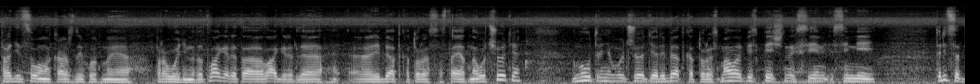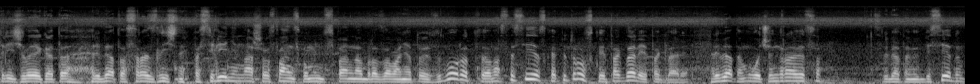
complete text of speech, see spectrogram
Традиционно каждый год мы проводим этот лагерь. Это лагерь для э, ребят, которые состоят на учете, внутреннем учете, ребят, которые с малообеспеченных семей. 33 человека – это ребята с различных поселений нашего славянского муниципального образования, то есть город Анастасиевская, Петровская и так далее, и так далее. Ребятам очень нравится, с ребятами беседуем.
